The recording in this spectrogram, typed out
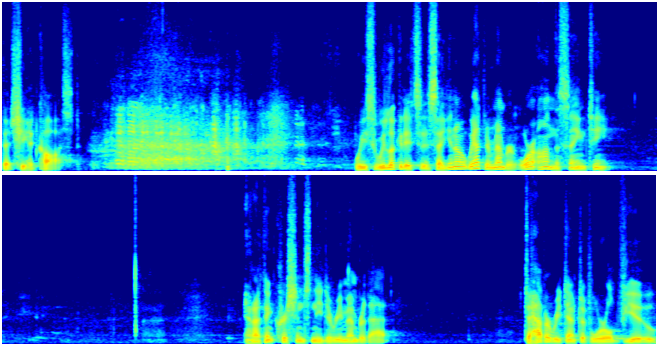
that she had caused. we, we look at it and say, you know, we have to remember we're on the same team. And I think Christians need to remember that. To have a redemptive worldview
